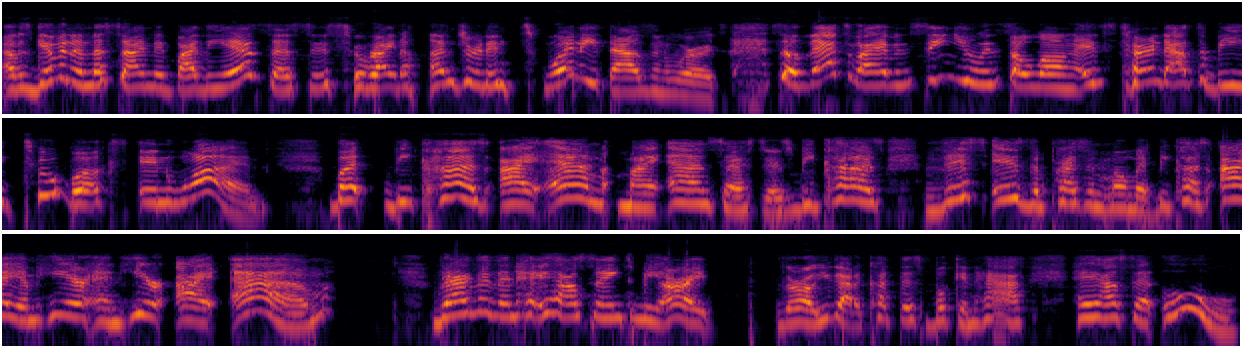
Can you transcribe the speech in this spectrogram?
I was given an assignment by the ancestors to write 120,000 words. So that's why I haven't seen you in so long. It's turned out to be two books in one. But because I am my ancestors, because this is the present moment, because I am here and here I am, rather than Hay House saying to me, all right, girl, you got to cut this book in half. Hay House said, oh,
